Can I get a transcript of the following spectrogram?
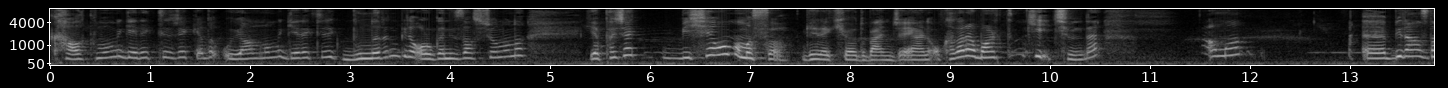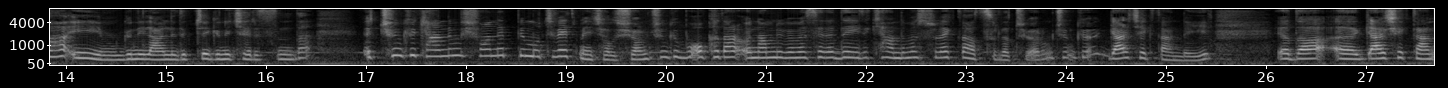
kalkmamı gerektirecek ya da uyanmamı gerektirecek bunların bile organizasyonunu yapacak bir şey olmaması gerekiyordu bence. Yani o kadar abarttım ki içimde. Ama e, biraz daha iyiyim gün ilerledikçe gün içerisinde. E çünkü kendimi şu an hep bir motive etmeye çalışıyorum. Çünkü bu o kadar önemli bir mesele değildi. Kendime sürekli hatırlatıyorum. Çünkü gerçekten değil. Ya da e, gerçekten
